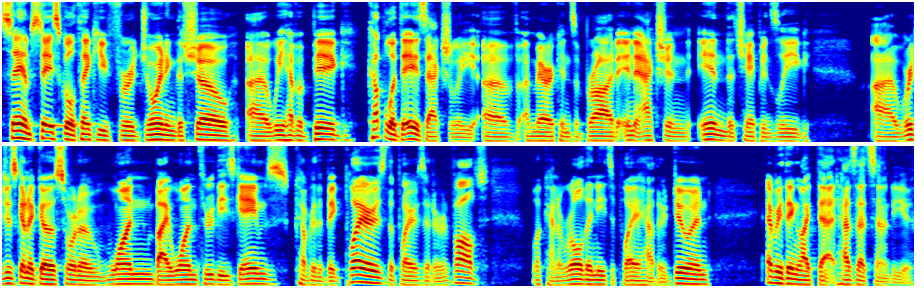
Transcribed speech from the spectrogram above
Sam Stejskal, thank you for joining the show. Uh, we have a big couple of days, actually, of Americans abroad in action in the Champions League. Uh, we're just going to go sort of one by one through these games, cover the big players, the players that are involved, what kind of role they need to play, how they're doing, everything like that. How's that sound to you?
